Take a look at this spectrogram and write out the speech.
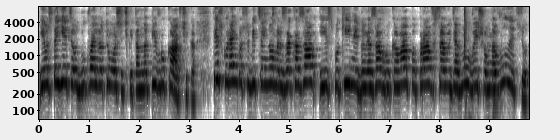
І остається от буквально трошечки, там на піврукавчика. Ти скоренько собі цей номер заказав і спокійний дов'язав рукава, поправ, все одягнув, вийшов на вулицю.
